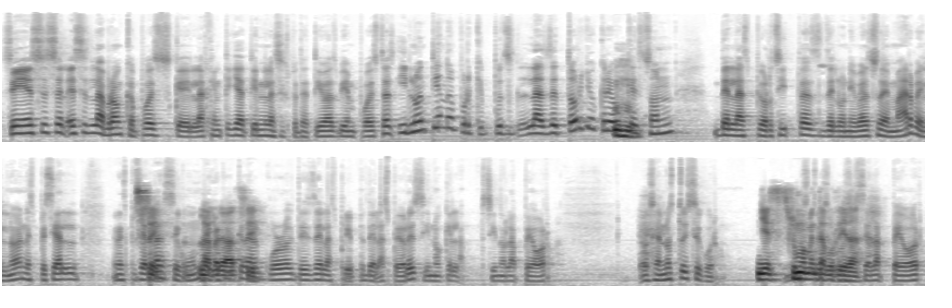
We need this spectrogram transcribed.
Sí, esa es, el- esa es la bronca, pues, que la gente ya tiene las expectativas bien puestas. Y lo entiendo porque, pues, las de Thor yo creo que son de las peorcitas del universo de Marvel, ¿no? En especial, en especial Sí, la segunda. la Yo creo verdad, que sí. Dark World es de las, de las peores, sino que la, sino la peor. O sea, no estoy seguro. Y es No sumamente seguro aburrida. si sea la peor.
